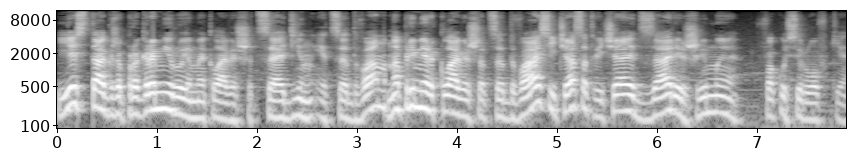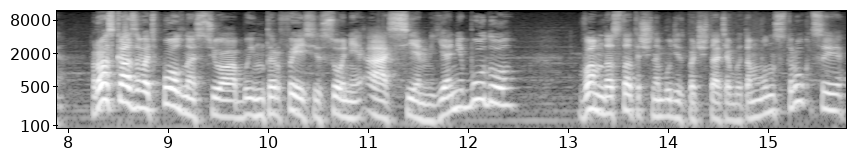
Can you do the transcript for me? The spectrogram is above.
Есть также программируемые клавиши C1 и C2. Например, клавиша C2 сейчас отвечает за режимы фокусировки. Рассказывать полностью об интерфейсе Sony A7 я не буду. Вам достаточно будет почитать об этом в инструкции.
